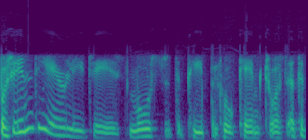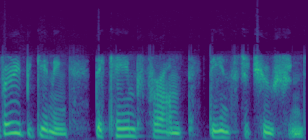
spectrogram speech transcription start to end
But in the early days, most of the people who came to us at the very beginning, they came from the institutions.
